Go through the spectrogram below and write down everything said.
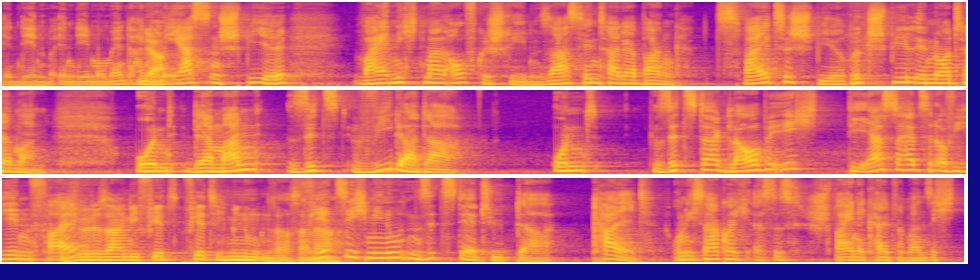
in dem, in dem Moment. Hat Ja. Im ersten Spiel war er nicht mal aufgeschrieben, saß hinter der Bank. Zweites Spiel, Rückspiel in Nordhemmern. Und der Mann sitzt wieder da. Und sitzt da, glaube ich, die erste Halbzeit auf jeden Fall. Ich würde sagen, die 40, 40 Minuten saß er 40 Minuten sitzt der Typ da, kalt. Und ich sage euch, es ist schweinekalt, wenn man sich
